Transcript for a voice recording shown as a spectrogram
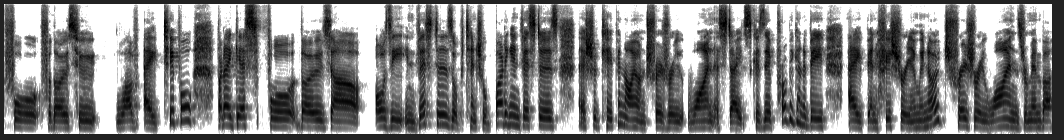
for for those who love a tipple. But I guess for those uh, Aussie investors or potential budding investors, they should keep an eye on Treasury wine estates because they're probably going to be a beneficiary. And we know Treasury wines, remember,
